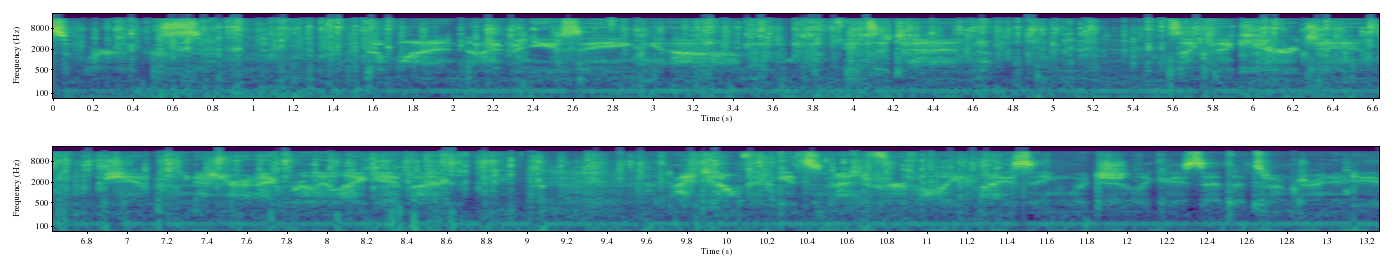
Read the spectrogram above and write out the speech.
This works. The one I've been using, um, it's a 10. It's like the keratin shampoo conditioner and I really like it, but I don't think it's meant for volumizing, which like I said, that's what I'm trying to do.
